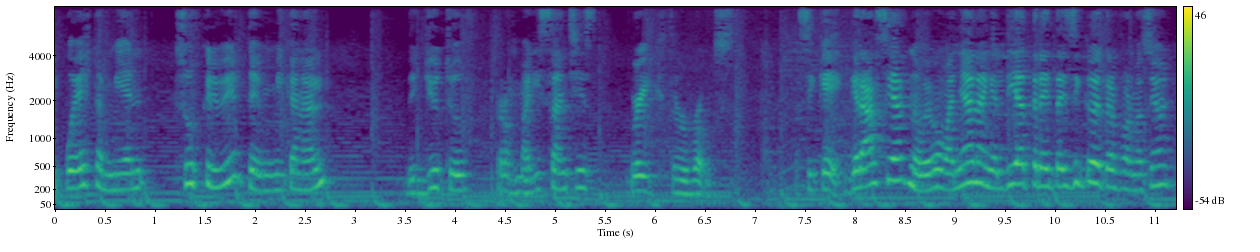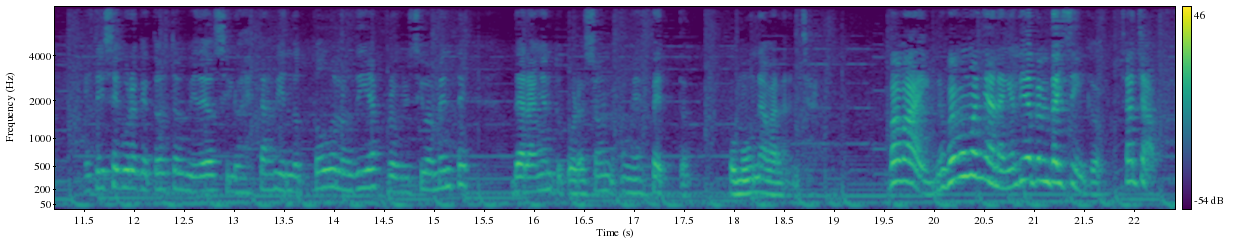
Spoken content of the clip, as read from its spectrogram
y puedes también suscribirte en mi canal de YouTube, Rosmarie Sánchez Breakthrough Rose. Así que gracias, nos vemos mañana en el día 35 de transformación Estoy segura que todos estos videos, si los estás viendo todos los días progresivamente, darán en tu corazón un efecto como una avalancha. Bye bye, nos vemos mañana en el día 35. Chao, chao.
